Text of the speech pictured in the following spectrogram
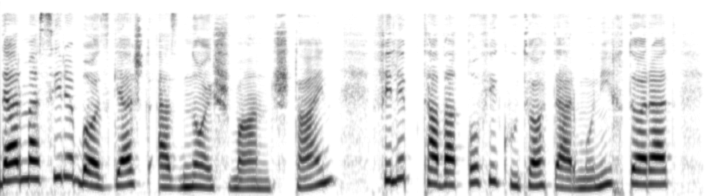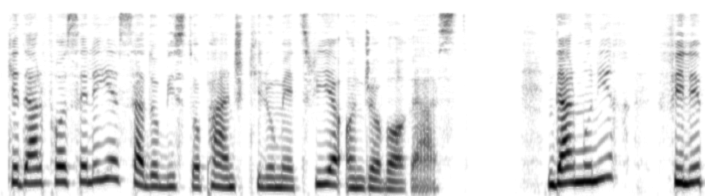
در مسیر بازگشت از نویشوانشتاین، فیلیپ توقفی کوتاه در مونیخ دارد که در فاصله 125 کیلومتری آنجا واقع است. در مونیخ فیلیپ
